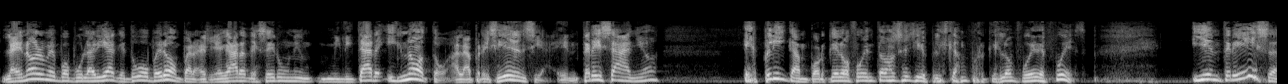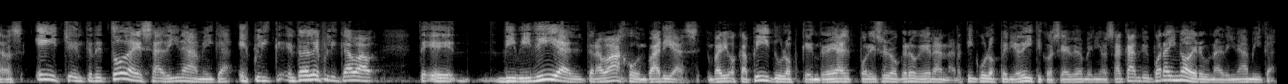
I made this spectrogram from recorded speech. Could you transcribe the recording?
la enorme popularidad que tuvo Perón para llegar de ser un militar ignoto a la presidencia en tres años, explican por qué lo fue entonces y explican por qué lo fue después. Y entre esas, entre toda esa dinámica, entonces le explicaba eh, dividía el trabajo en, varias, en varios capítulos, que en realidad por eso yo creo que eran artículos periodísticos se habían venido sacando, y por ahí no era una dinámica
